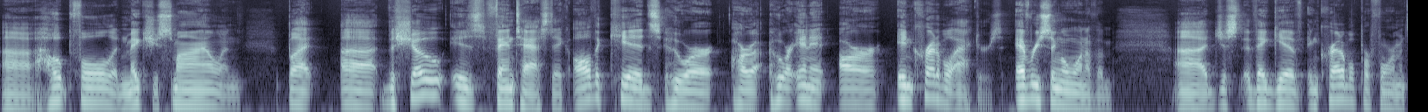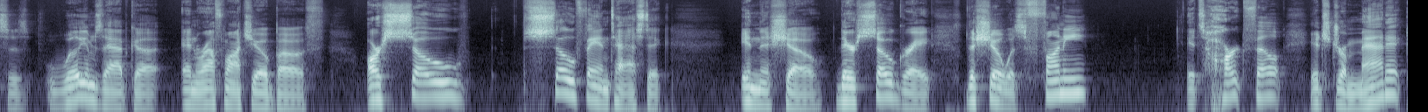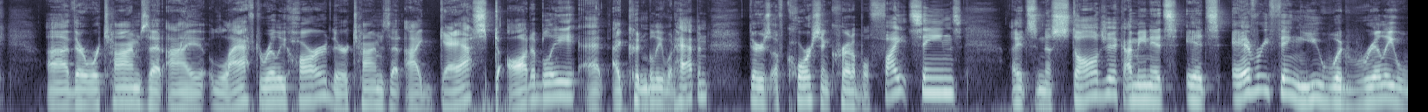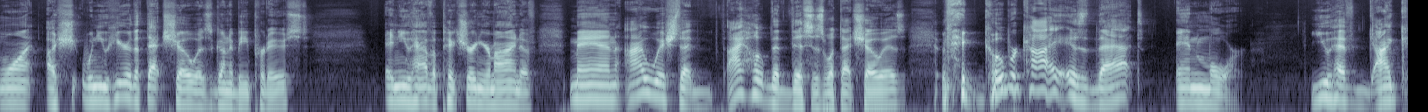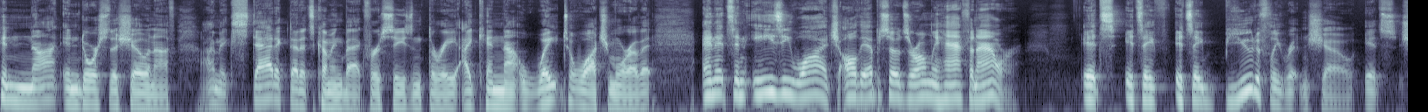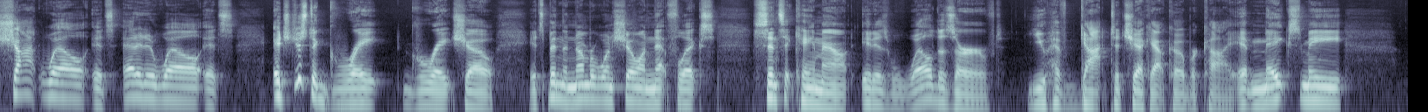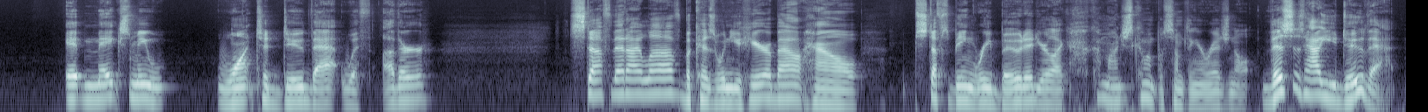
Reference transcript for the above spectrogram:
uh, hopeful and makes you smile and but uh, the show is fantastic. All the kids who are, are who are in it are incredible actors. Every single one of them. Uh, just they give incredible performances. William Zabka and Ralph Macchio both are so so fantastic in this show. They're so great. The show was funny. It's heartfelt. It's dramatic. Uh, there were times that I laughed really hard. There are times that I gasped audibly at I couldn't believe what happened. There's of course incredible fight scenes. It's nostalgic. I mean, it's it's everything you would really want a sh- when you hear that that show is going to be produced, and you have a picture in your mind of, man, I wish that I hope that this is what that show is. Cobra Kai is that and more. You have I cannot endorse the show enough. I'm ecstatic that it's coming back for season 3. I cannot wait to watch more of it. And it's an easy watch. All the episodes are only half an hour. It's it's a it's a beautifully written show. It's shot well, it's edited well. It's it's just a great great show. It's been the number 1 show on Netflix since it came out. It is well deserved. You have got to check out Cobra Kai. It makes me it makes me want to do that with other stuff that I love because when you hear about how stuff's being rebooted, you're like, oh, come on, just come up with something original. This is how you do that.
